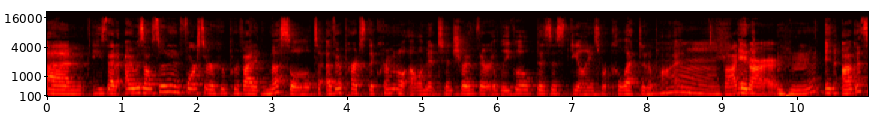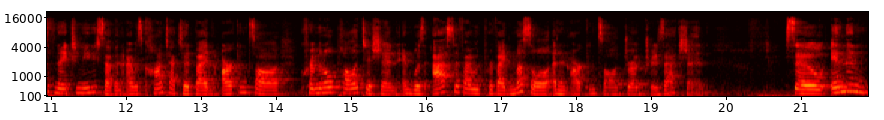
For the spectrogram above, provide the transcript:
Um, he said, I was also an enforcer who provided muscle to other parts of the criminal element to ensure that their illegal business dealings were collected upon. Mm, bodyguard. Mhm. In August of 1987, I was contacted by an Arkansas criminal politician and was asked if I would provide muscle at an Arkansas drug transaction. So in the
